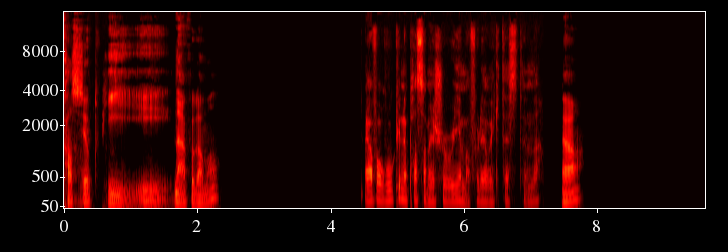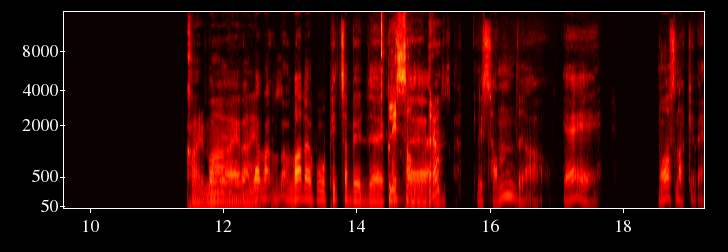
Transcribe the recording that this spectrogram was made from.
Cassiopeia er for gammel. ja, for hun kunne passa med Shurima, for det har vi ikke testet ennå. Ja. Karma Og, er eh, jo en- Var det hun pizzabud eh, Lisandra? Lisandra, ok. Nå snakker vi.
